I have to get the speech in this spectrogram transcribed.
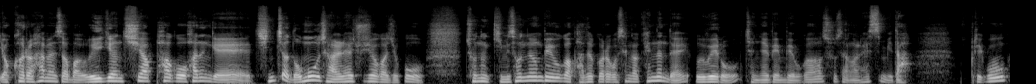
역할을 하면서 막 의견 취합하고 하는 게 진짜 너무 잘 해주셔가지고 저는 김선영 배우가 받을 거라고 생각했는데 의외로 전여빈 배우가 수상을 했습니다. 그리고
